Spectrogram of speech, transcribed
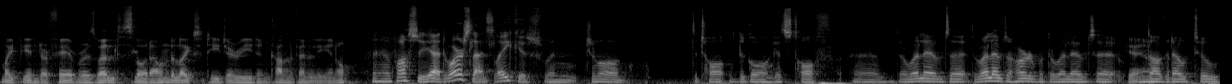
might be in their favour as well to slow down the likes of TJ Reid and Colin Fennelly, you know. Uh, possibly, yeah. The worst lads like it when you know the to- the going gets tough. Um, they're well able to they're well able to hurl, but they're well able to Yeah. dog it out too.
